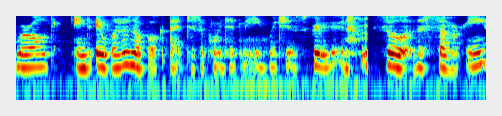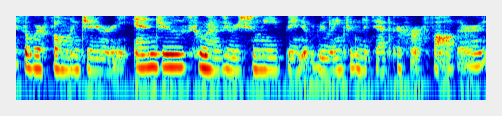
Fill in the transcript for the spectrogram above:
world and it wasn't a book that disappointed me which is really good. So the summary. So we're following january andrews who has recently been reeling from the death of her father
